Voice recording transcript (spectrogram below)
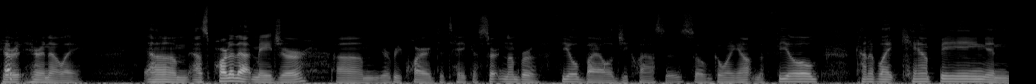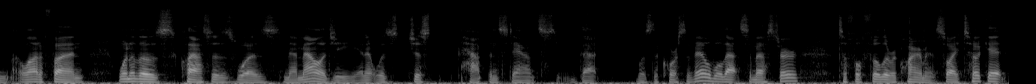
here, Okay. here in LA. Um, as part of that major, um, you're required to take a certain number of field biology classes. So going out in the field, kind of like camping and a lot of fun. One of those classes was mammalogy, and it was just happenstance that was the course available that semester to fulfill the requirement. So I took it,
